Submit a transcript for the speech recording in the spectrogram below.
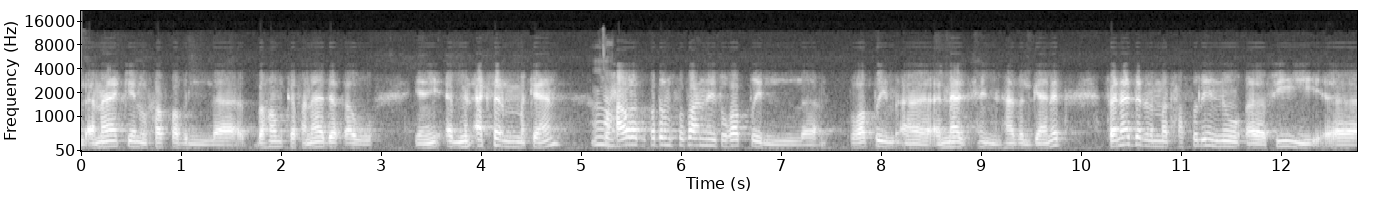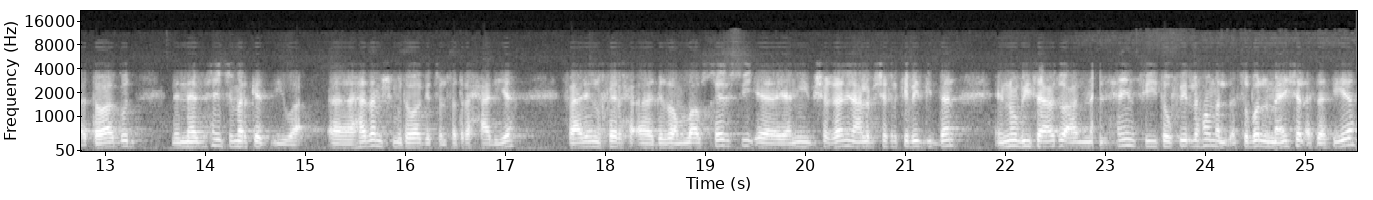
الأماكن الخاصة بهم كفنادق أو يعني من أكثر من مكان. وحاولت بقدر المستطاع ان تغطي تغطي النازحين من هذا الجانب. فنادر لما تحصلين إنه في تواجد للنازحين في مركز إيواء. هذا مش متواجد في الفترة الحالية. فاعلين الخير جزاهم الله الخير. في يعني شغالين على بشكل كبير جدا إنه بيساعدوا على النازحين في توفير لهم سبل المعيشة الأساسية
